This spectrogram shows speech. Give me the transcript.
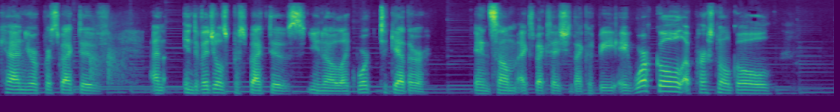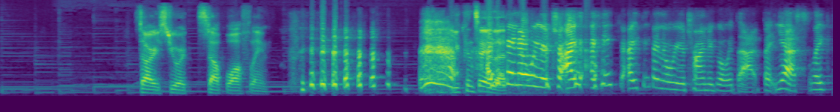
can your perspective and individuals' perspectives, you know, like work together in some expectation that could be a work goal, a personal goal? Sorry, Stuart, stop waffling. you can say I that. I think I know where you're trying. I think I think I know where you're trying to go with that. But yes, like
